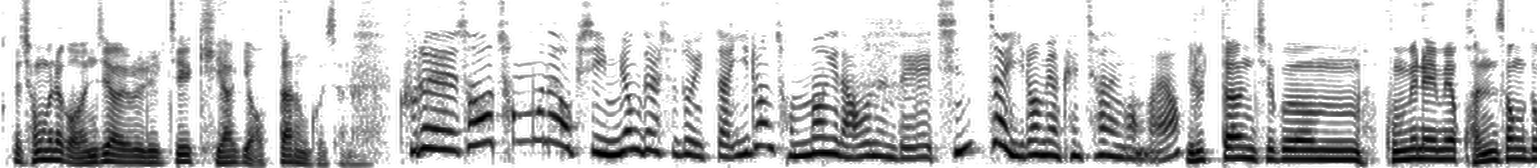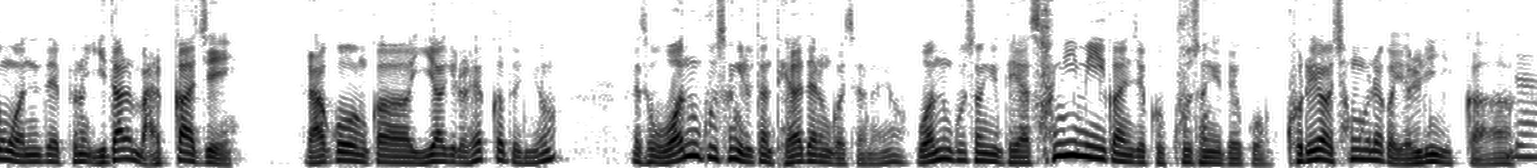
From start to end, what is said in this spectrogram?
근데 청문회가 언제 열릴지 기약이 없다는 거잖아요. 그래서 청문회 없이 임명될 수도 있다. 이런 전망이 나오는데, 진짜 이러면 괜찮은 건가요? 일단 지금 국민의힘의 권성동 원내대표는 이달 말까지라고 그러니까 이야기를 했거든요. 그래서 원 구성이 일단 돼야 되는 거잖아요. 원 구성이 돼야 상임위가 이제 그 구성이 되고 그래야 청문회가 열리니까. 네.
